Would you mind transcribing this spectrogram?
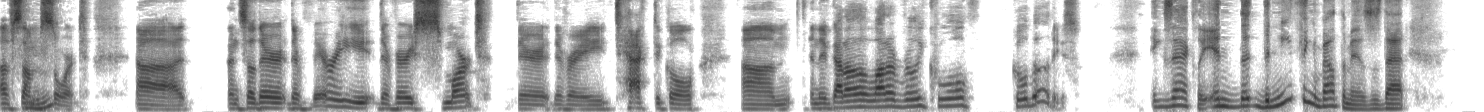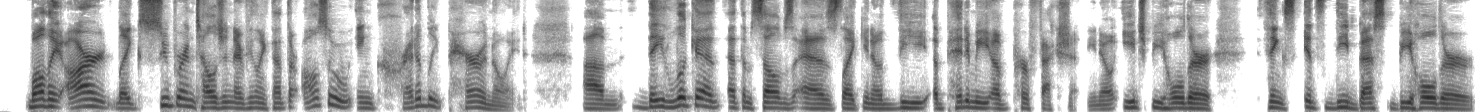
of some mm-hmm. sort. Uh, and so they're they're very they're very smart they're they're very tactical, um, and they've got a lot of really cool cool abilities. Exactly, and the the neat thing about them is is that while they are like super intelligent and everything like that, they're also incredibly paranoid. Um, they look at, at themselves as like you know the epitome of perfection. You know, each beholder thinks it's the best beholder,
